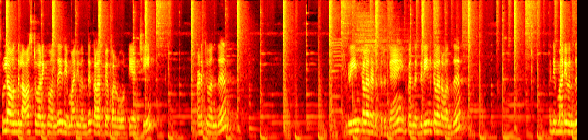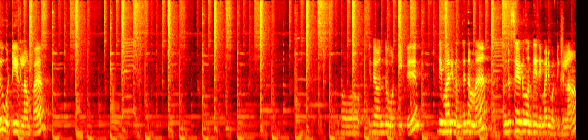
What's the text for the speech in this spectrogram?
ஃபுல்லாக வந்து லாஸ்ட் வரைக்கும் வந்து இதே மாதிரி வந்து கலர் பேப்பர் ஒட்டியாச்சு. அடுத்து வந்து க்ரீன் கலர் எடுத்திருக்கேன். இப்போ இந்த க்ரீன் கலரை வந்து இதே மாதிரி வந்து ஒட்டிடலாம் இப்போ. இப்போ இதை வந்து ஒட்டிட்டு இதே மாதிரி வந்து நம்ம அந்த சைடும் வந்து இதே மாதிரி ஒட்டிக்கலாம்.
